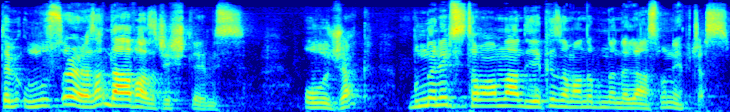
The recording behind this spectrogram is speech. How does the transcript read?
Tabii uluslararası daha fazla çeşitlerimiz olacak. Bunların hepsi tamamlandı. Yakın zamanda bunların lansmanını yapacağız.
